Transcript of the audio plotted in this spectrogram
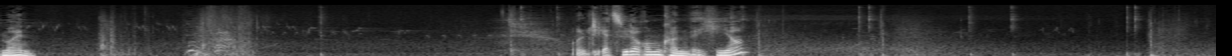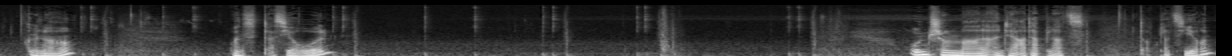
Immerhin. Und jetzt wiederum können wir hier Genau. Uns das hier holen. Und schon mal einen Theaterplatz dort platzieren.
